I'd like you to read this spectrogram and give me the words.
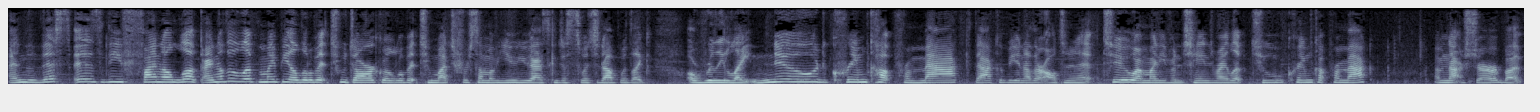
And this is the final look. I know the lip might be a little bit too dark or a little bit too much for some of you. You guys can just switch it up with like a really light nude, Creme Cup from MAC. That could be another alternate too. I might even change my lip to Creme Cup from MAC. I'm not sure, but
